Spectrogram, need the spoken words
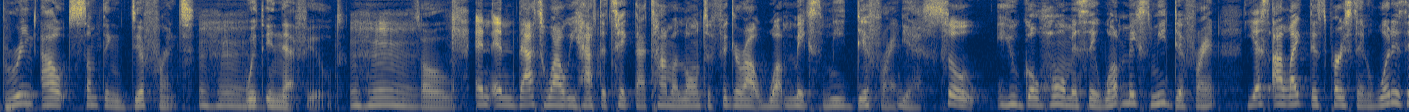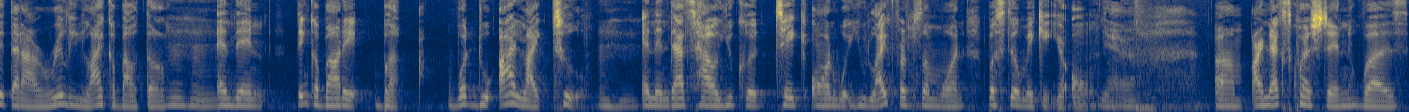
bring out something different mm-hmm. within that field. Mm-hmm. So and and that's why we have to take that time alone to figure out what makes me different. Yes. so you go home and say what makes me different? Yes i like this person. What is it that i really like about them? Mm-hmm. And then think about it but what do i like too and then that's how you could take on what you like from someone but still make it your own yeah, um, our next question was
